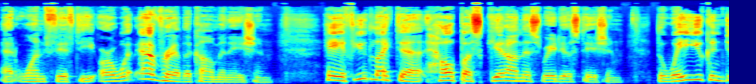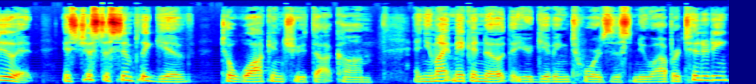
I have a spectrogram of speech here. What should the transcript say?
at 150 or whatever the combination. Hey, if you'd like to help us get on this radio station, the way you can do it is just to simply give to walkintruth.com. And you might make a note that you're giving towards this new opportunity.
